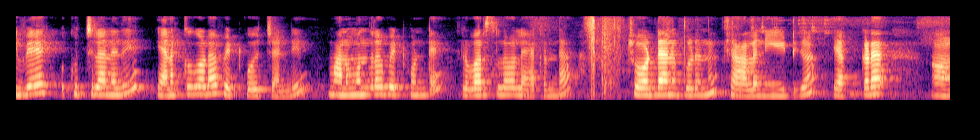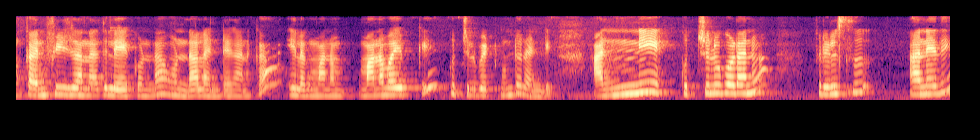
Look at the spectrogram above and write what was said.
ఇవే కుచ్చులు అనేది వెనక్కి కూడా పెట్టుకోవచ్చండి. మన ముందర పెట్టుకుంటే రివర్స్లో లేకుండా చూడడానికి కూడాను చాలా నీట్గా ఎక్కడ కన్ఫ్యూజన్ అనేది లేకుండా ఉండాలంటే కనుక ఇలా మనం మన వైపుకి కుచ్చులు పెట్టుకుంటూ రండి. అన్ని కుచ్చులు కూడాను ఫ్రిల్స్ అనేది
